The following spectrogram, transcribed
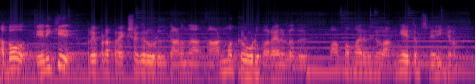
അപ്പോൾ എനിക്ക് പ്രിയപ്പെട്ട പ്രേക്ഷകരോട് കാണുന്ന ആൺമക്കളോട് പറയാനുള്ളത് വാപ്പന്മാരെ നിങ്ങൾ അങ്ങേയറ്റം സ്നേഹിക്കണം.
